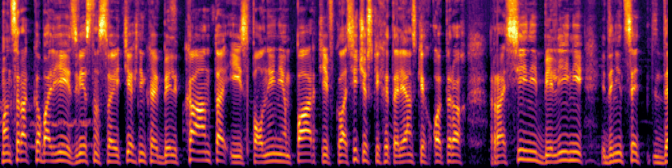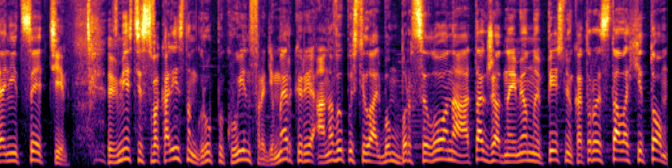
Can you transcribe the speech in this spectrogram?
Монсеррат Кабалье известна своей техникой бельканта и исполнением партий в классическом классических итальянских операх Россини, Беллини и Доницетти. Вместе с вокалистом группы Queen Фредди Меркьюри она выпустила альбом «Барселона», а также одноименную песню, которая стала хитом.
